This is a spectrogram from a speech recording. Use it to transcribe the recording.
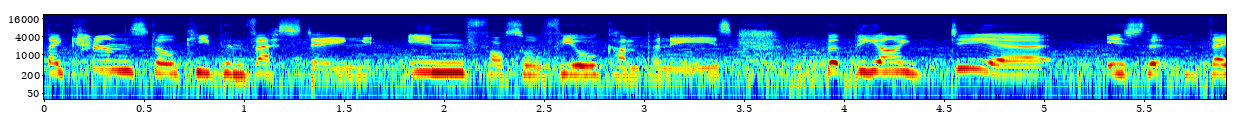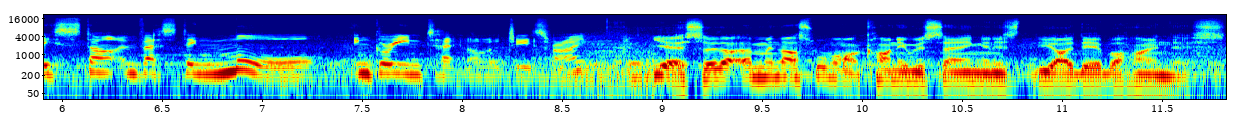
they can still keep investing in fossil fuel companies, but the idea is that they start investing more in green technologies, right? Yeah, so that, I mean that's what Mark Carney was saying, and is the idea behind this.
